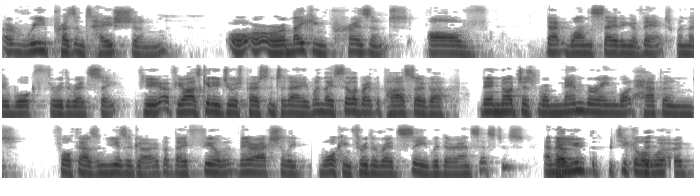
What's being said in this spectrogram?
a representation or, or, or a making present of that one saving event when they walk through the Red Sea. If you, if you ask any Jewish person today, when they celebrate the Passover, they're not just remembering what happened 4,000 years ago, but they feel that they're actually walking through the Red Sea with their ancestors. And they Um, use this particular but- word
